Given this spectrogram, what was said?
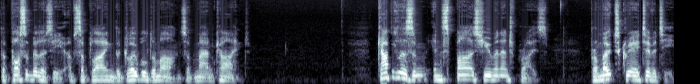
the possibility of supplying the global demands of mankind. Capitalism inspires human enterprise, promotes creativity,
